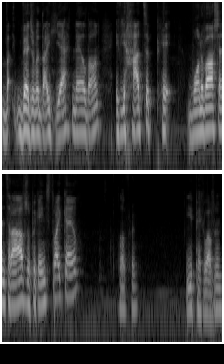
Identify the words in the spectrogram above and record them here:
Virgil van Dijk, yeah, nailed on. If you had to pit one of our centre halves up against Dwight Gale, Lovren, you pick Lovren.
